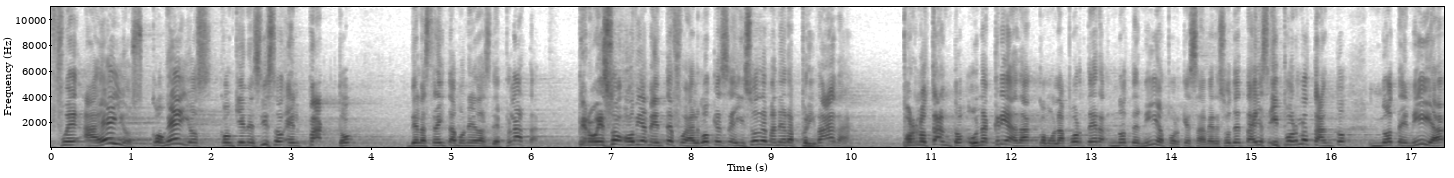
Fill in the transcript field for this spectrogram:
fue a ellos, con ellos, con quienes hizo el pacto de las 30 monedas de plata. Pero eso obviamente fue algo que se hizo de manera privada. Por lo tanto, una criada como la portera no tenía por qué saber esos detalles y por lo tanto no tenía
